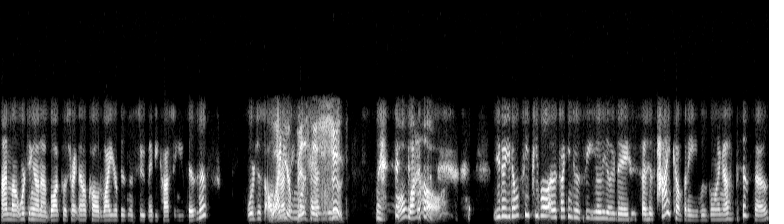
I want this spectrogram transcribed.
I'm uh, working on a blog post right now called "Why Your Business Suit May Be Costing You Business." We're just all why your business suit. oh wow! you know, you don't see people. I was talking to a CEO the other day who said his tie company was going out of business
